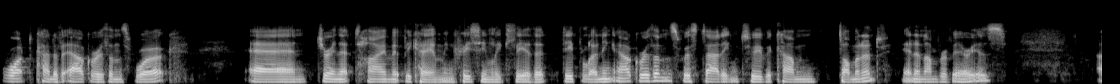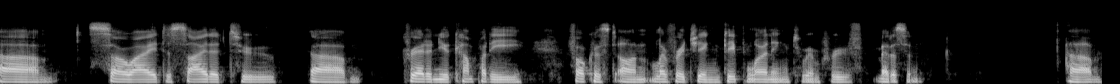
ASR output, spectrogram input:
what kind of algorithms work And during that time, it became increasingly clear that deep learning algorithms were starting to become dominant in a number of areas. Um, so I decided to um, create a new company focused on leveraging deep learning to improve medicine. Um,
